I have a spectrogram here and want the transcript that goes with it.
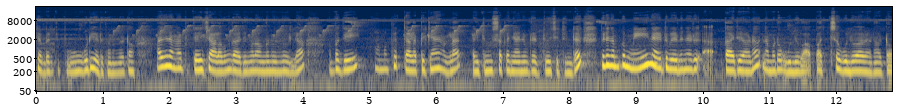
ചെമ്പരത്തി പൂവും കൂടി എടുക്കണം കേട്ടോ. അതിനങ്ങനെ പ്രത്യേകിച്ച് അളവും കാര്യങ്ങളും അങ്ങനെയൊന്നുമില്ല. അപ്പോൾ ദേ നമുക്ക് തിളപ്പിക്കാനുള്ള ഐറ്റംസൊക്കെ ഞാനിവിടെ എടുത്തു വെച്ചിട്ടുണ്ട്. പിന്നെ നമുക്ക് മെയിനായിട്ട് വേണ്ടുന്ന ഒരു കാര്യമാണ് നമ്മുടെ ഉലുവ പച്ച ഉലുവ വേണം കേട്ടോ.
